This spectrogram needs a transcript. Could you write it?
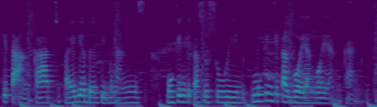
kita angkat supaya dia berhenti menangis. Mungkin kita susuin, mungkin kita goyang-goyangkan gitu.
